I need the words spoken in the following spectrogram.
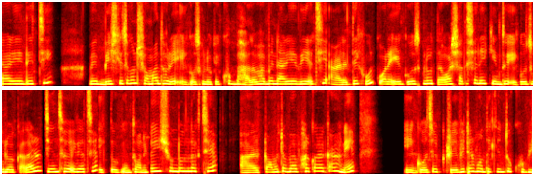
নাড়িয়ে দিচ্ছি। আমি বেশ কিছুক্ষণ সময় ধরে এই গোছগুলোকে খুব ভালোভাবে নাড়িয়ে দিয়েছি। আর দেখুন পরে এই গোছগুলো দেওয়ার সাথে সাথেই কিন্তু এই গোছগুলোর কালার চেঞ্জ হয়ে গেছে। দেখতেও কিন্তু অনেকটাই সুন্দর লাগছে। আর টমেটো ব্যবহার করার কারণে এই গোজের গ্রেভিটার মধ্যে কিন্তু খুবই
